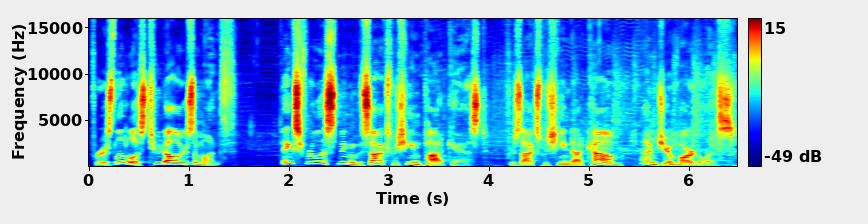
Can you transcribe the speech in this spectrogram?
for as little as $2 a month. Thanks for listening to the Sox Machine podcast. For SoxMachine.com, I'm Jim Margalus.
